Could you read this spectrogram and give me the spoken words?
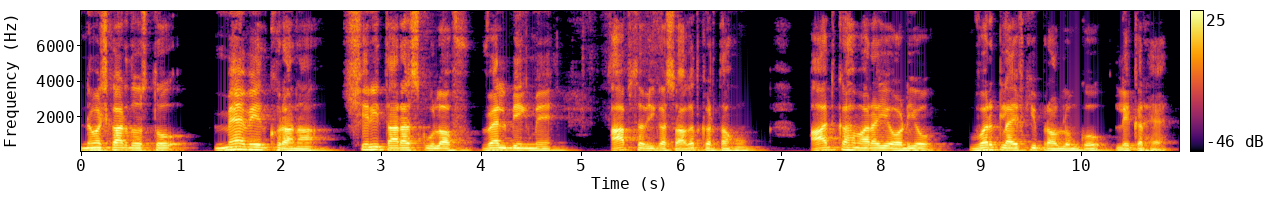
नमस्कार दोस्तों, मैं Ved Khurana, Shri Tara school of wellbeing में आप सभी का स्वागत करता हूँ। आज का हमारा ये ऑडियो वर्क लाइफ की प्रॉब्लम को लेकर है।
